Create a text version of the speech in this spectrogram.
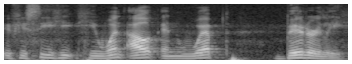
If you see, he, he went out and wept bitterly.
